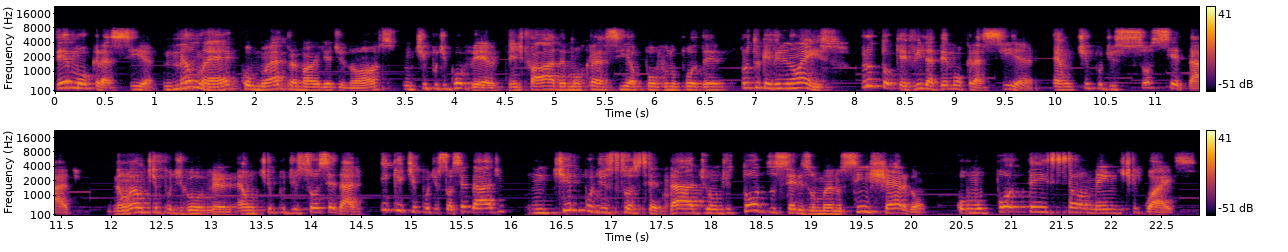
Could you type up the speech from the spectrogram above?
democracia não é, como é para a maioria de nós, um tipo de governo. A gente fala ah, democracia, povo no poder. Para o Tocqueville não é isso. Para o Tocqueville, a democracia é um tipo de sociedade. Não é um tipo de governo, é um tipo de sociedade. E que tipo de sociedade? Um tipo de sociedade onde todos os seres humanos se enxergam como potencialmente iguais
